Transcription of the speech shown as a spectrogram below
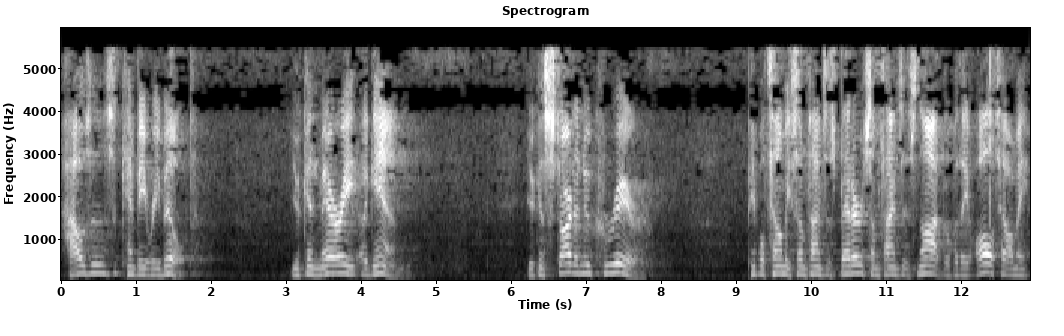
Houses can be rebuilt. You can marry again. You can start a new career. People tell me sometimes it's better, sometimes it's not, but what they all tell me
